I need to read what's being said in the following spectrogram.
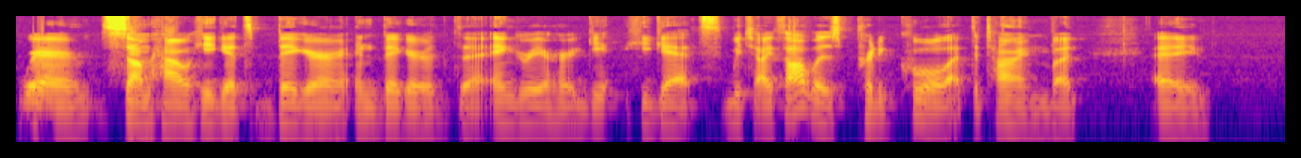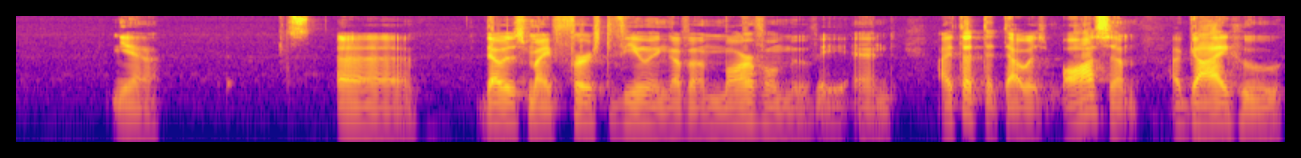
where somehow he gets bigger and bigger the angrier he gets, which I thought was pretty cool at the time. But, uh, yeah, uh, that was my first viewing of a Marvel movie, and I thought that that was awesome. A guy who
